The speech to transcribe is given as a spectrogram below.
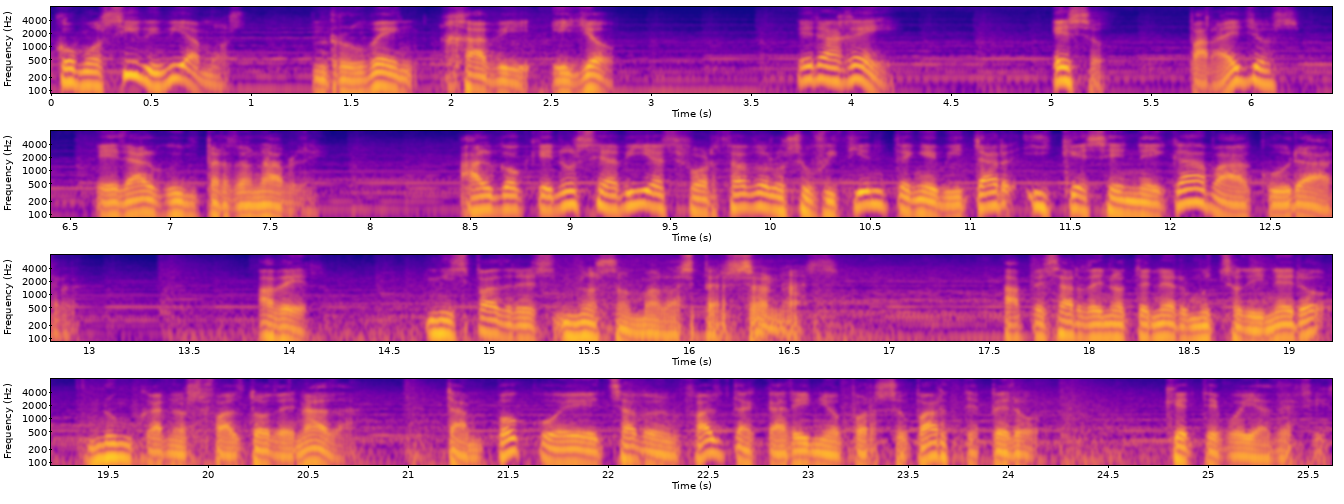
como si vivíamos, Rubén, Javi y yo. Era gay. Eso, para ellos, era algo imperdonable. Algo que no se había esforzado lo suficiente en evitar y que se negaba a curar. A ver, mis padres no son malas personas. A pesar de no tener mucho dinero, nunca nos faltó de nada. Tampoco he echado en falta cariño por su parte, pero ¿qué te voy a decir?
